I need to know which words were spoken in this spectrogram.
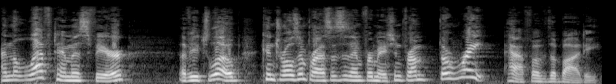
and the left hemisphere of each lobe controls and processes information from the right half of the body.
